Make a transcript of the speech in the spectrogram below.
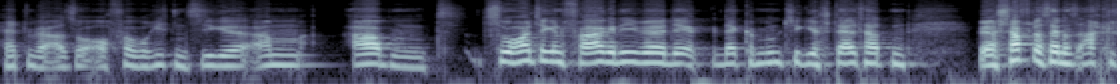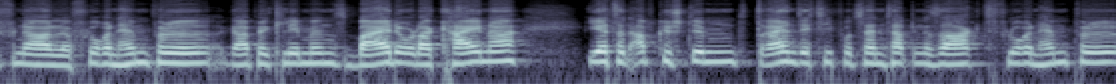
Hätten wir also auch Favoritensiege am Abend. Zur heutigen Frage, die wir der, der Community gestellt hatten. Wer schafft das denn ins Achtelfinale? Florian Hempel, Gabriel Clemens, beide oder keiner? Ihr habt abgestimmt, 63% hatten gesagt, Florian Hempel,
